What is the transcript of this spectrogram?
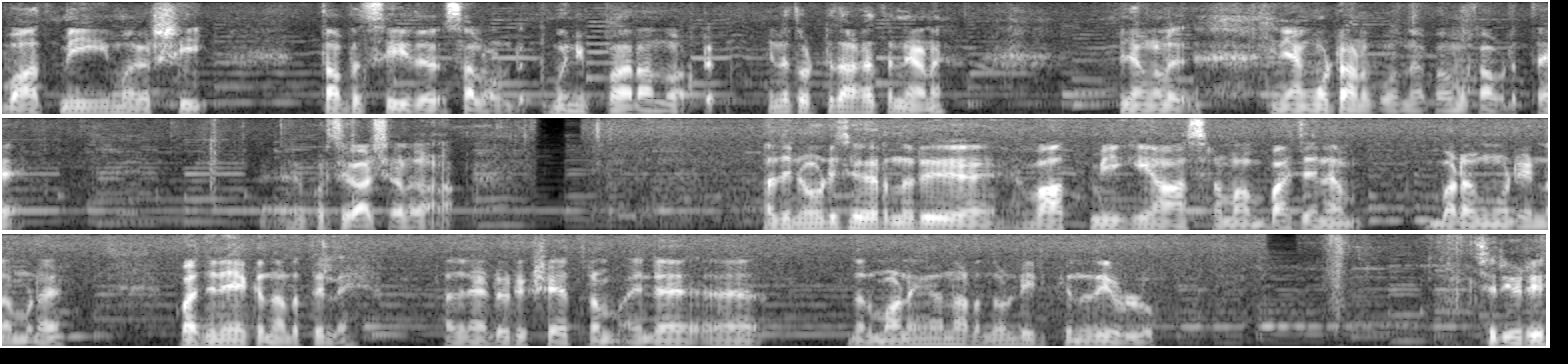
വാത്മീകി മഹർഷി തപസ് ചെയ്ത സ്ഥലമുണ്ട്. മുനിപ്പാറ എന്ന് പറഞ്ഞിട്ട്. ഇതിന്റെ തൊട്ട് താഴെ തന്നെയാണ് ഞങ്ങൾ ഇനി അങ്ങോട്ടാണ് പോകുന്നത്. അപ്പോൾ നമുക്ക് അവിടുത്തെ കുറച്ച് കാഴ്ചകൾ കാണാം. അതിനോട് ചേർന്നൊരു വാത്മീകി ആശ്രമ ഭജന പടം കൂടിയുണ്ട്. നമ്മുടെ ഭജനയൊക്കെ നടത്തില്ലേ? അതിനായിട്ടൊരു ക്ഷേത്രം അതിന്റെ നിർമ്മാണം ഇങ്ങനെ നടന്നുകൊണ്ടിരിക്കുന്നതേ ഉള്ളൂ. ചെറിയൊരു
